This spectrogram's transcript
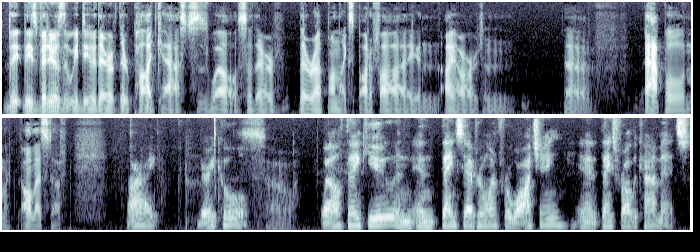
these videos that we do, they're they're podcasts as well. So they're they're up on like Spotify and iHeart and uh, Apple and like all that stuff. All right, very cool. So well, thank you, and and thanks everyone for watching, and thanks for all the comments.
